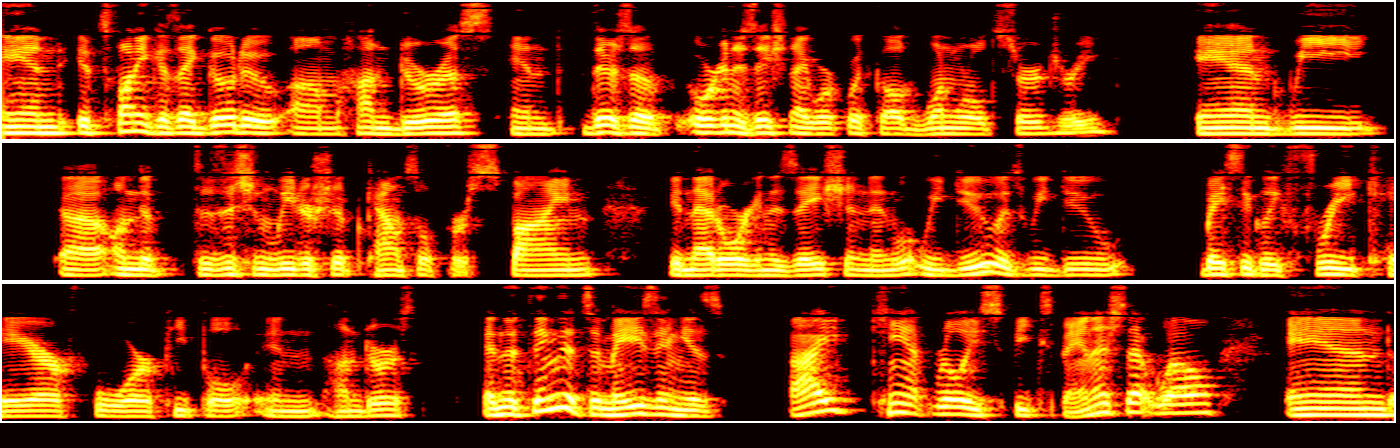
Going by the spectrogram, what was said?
and it's funny because i go to um, honduras and there's an organization i work with called one world surgery and we uh, on the Physician Leadership Council for Spine in that organization. And what we do is we do basically free care for people in Honduras. And the thing that's amazing is I can't really speak Spanish that well. And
